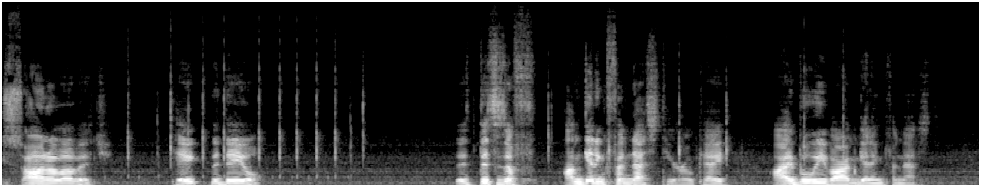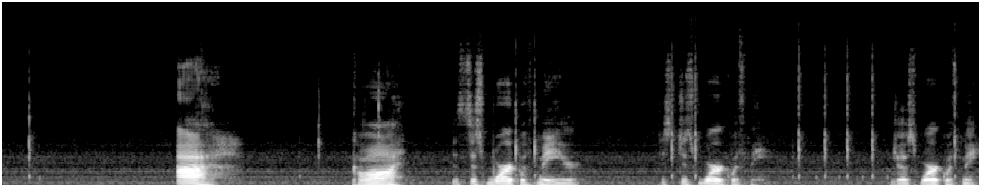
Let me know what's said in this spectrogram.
Son of a bitch. Take the deal. This, this is a. F I'm getting finessed here, okay? I believe I'm getting finessed. Ah. Come on. Just, just work with me here. Just, just work with me. Just work with me.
